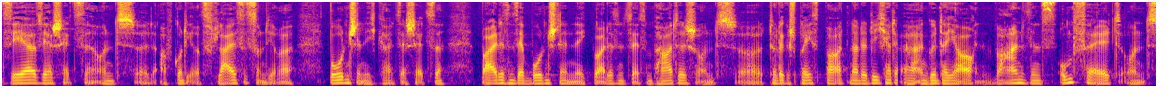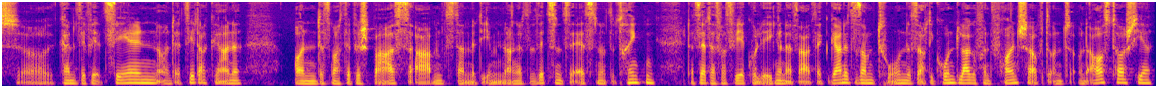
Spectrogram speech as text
sehr, sehr schätze und äh, aufgrund ihres Fleißes und ihrer Bodenständigkeit sehr schätze. Beide sind sehr bodenständig, beide sind sehr sympathisch und äh, tolle Gesprächspartner. Dadurch hat äh, an Günther ja auch ein Wahnsinnsumfeld und äh, kann sehr viel erzählen und erzählt auch gerne. Und das macht sehr viel Spaß, abends dann mit ihm lange zu sitzen, zu essen und zu trinken. Das ist ja das, was wir Kollegen in der Saar sehr gerne zusammen tun. Das ist auch die Grundlage von Freundschaft und, und Austausch hier.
